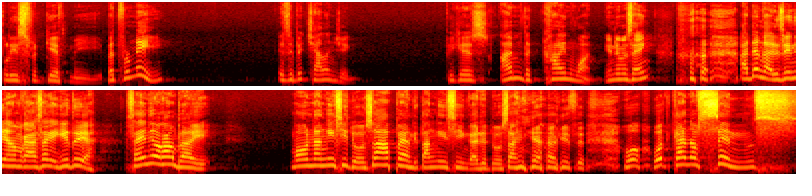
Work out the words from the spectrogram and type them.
please forgive me. But for me, it's a bit challenging. Because I'm the kind one. You know what I'm saying? Ada nggak di sini yang merasa kayak gitu ya? Saya ini orang baik. Mau nangisi dosa apa yang ditangisi? Nggak ada dosanya gitu. What kind of sins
